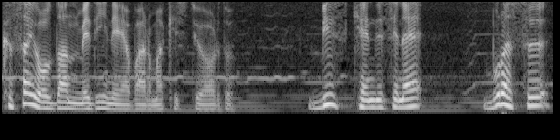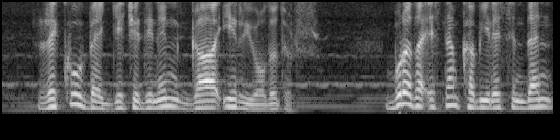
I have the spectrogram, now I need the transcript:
kısa yoldan Medine'ye varmak istiyordu. Biz kendisine burası Rekube geçidinin gair yoludur. Burada Eslem kabilesinden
